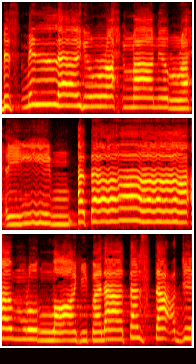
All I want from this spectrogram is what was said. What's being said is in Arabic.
بسم الله الرحمن الرحيم. أتى أمر الله فلا تستعجلوه.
